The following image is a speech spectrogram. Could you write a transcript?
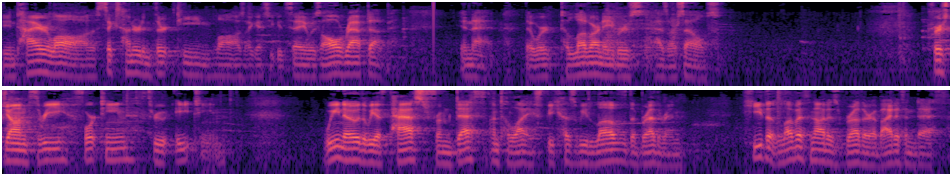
The entire law, the 613 laws, I guess you could say, was all wrapped up in that, that we're to love our neighbors as ourselves. 1 John 3 14 through 18. We know that we have passed from death unto life because we love the brethren. He that loveth not his brother abideth in death.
